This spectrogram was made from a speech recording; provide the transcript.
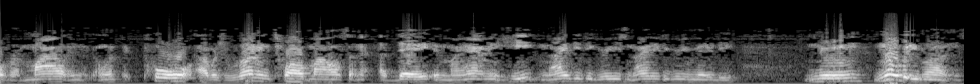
over a mile in the Olympic pool. I was running 12 miles a day in Miami heat, 90 degrees, 90 degree humidity. Noon, nobody runs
